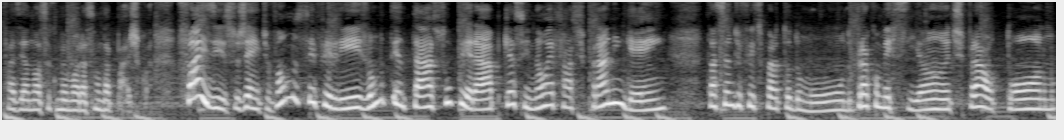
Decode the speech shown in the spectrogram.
fazer a nossa comemoração da Páscoa. Faz isso, gente. Vamos ser felizes, vamos tentar superar, porque assim não é fácil para ninguém. Tá sendo difícil para todo mundo, para comerciante, para autônomo.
